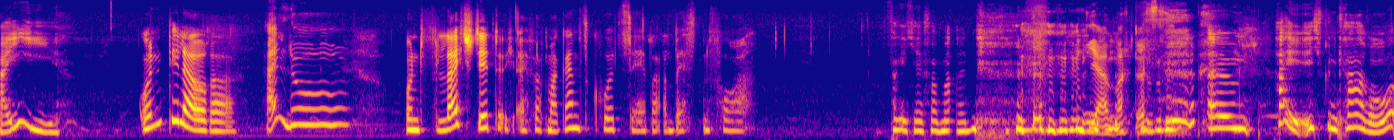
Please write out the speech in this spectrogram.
Hi. Und die Laura. Hallo. Und vielleicht stellt ihr euch einfach mal ganz kurz selber am besten vor. Fange ich einfach mal an. ja, mach das. ähm, hi, ich bin Caro.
